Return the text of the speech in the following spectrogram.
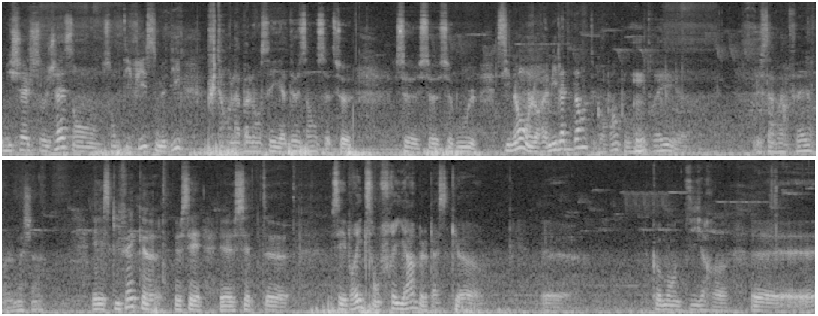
Et Michel Sauget, son, son petit-fils, me dit Putain, on l'a balancé il y a deux ans, ce, ce, ce, ce- ce moule. Sinon, on l'aurait mis là-dedans, tu comprends, pour Mm. montrer euh, le savoir-faire, euh, machin. Et ce qui fait que euh, cette, ces briques sont friables parce que. euh, comment dire euh,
